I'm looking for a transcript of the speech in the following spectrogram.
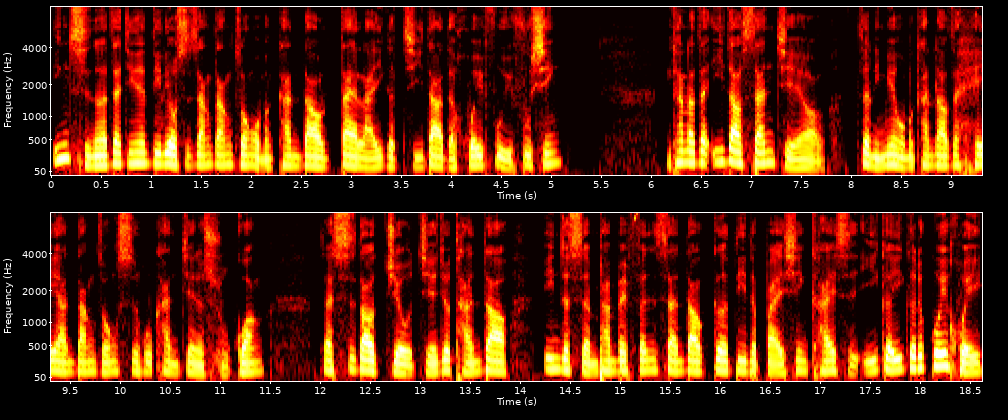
因此呢，在今天第六十章当中，我们看到带来一个极大的恢复与复兴。你看到在一到三节哦，这里面我们看到在黑暗当中似乎看见了曙光。在四到九节就谈到，因着审判被分散到各地的百姓开始一个一个的归回，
